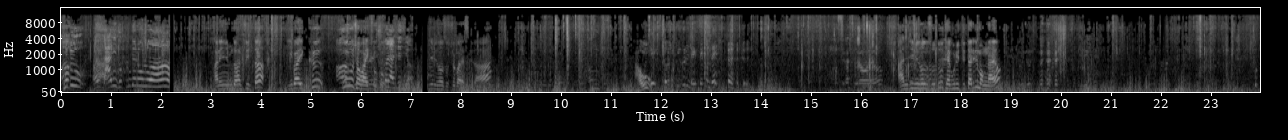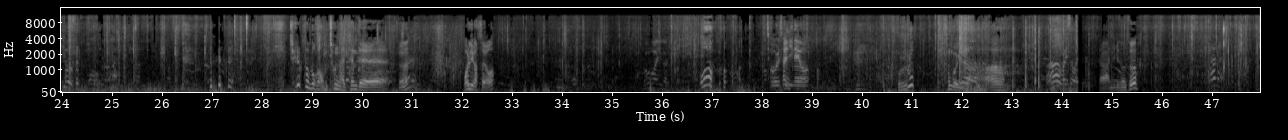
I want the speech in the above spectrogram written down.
구두. 아니 난이 높은 데로 올라와. 한이님도 할 수 있다. 이 바이크, 후, 저 바이크고. 중간에 안 되죠. 한지민 선수 출발했습니다. 아우, 이거는 내, 내 건데. 안지민 선수도 개구리 뒷다리를 먹나요? 체력 소모가 엄청 날 텐데, 어? 멀리 갔어요. 저걸 살리네요. 부르륵 성공입니다. 아. 아 멋있어. 자, 안지민 선수.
